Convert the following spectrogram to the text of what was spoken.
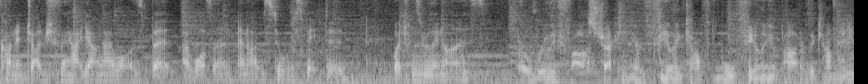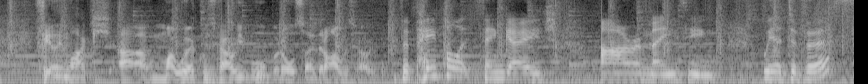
kind of judged for how young I was, but I wasn't and I was still respected, which was really nice. A really fast tracking of feeling comfortable, feeling a part of the company, feeling like uh, my work was valuable, but also that I was valuable. The people at Cengage are amazing. We are diverse,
